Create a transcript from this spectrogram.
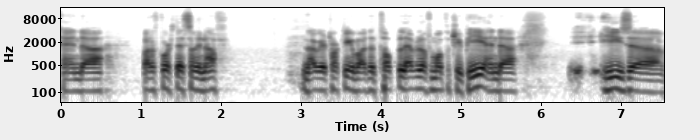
And uh, but of course that's not enough. Now we're talking about the top level of MotoGP, and uh, he's, uh,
